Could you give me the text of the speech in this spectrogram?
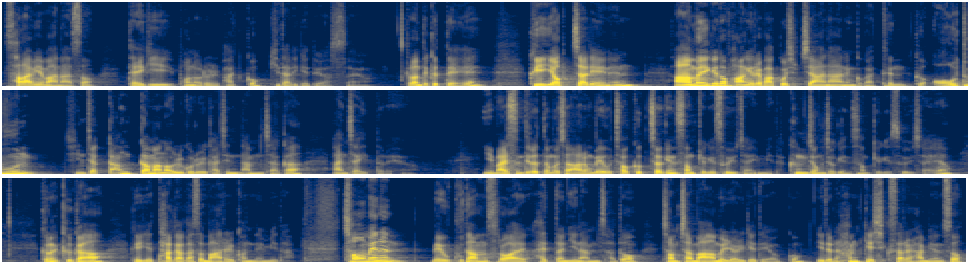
사람이 많아서 대기 번호를 받고 기다리게 되었어요. 그런데 그때 그의 옆자리에는 아무에게도 방해를 받고 싶지 않아 하는 것 같은 그 어두운 진짜 깜깜한 얼굴을 가진 남자가 앉아 있더래요. 이 말씀드렸던 것처럼 아롱 매우 적극적인 성격의 소유자입니다. 긍정적인 성격의 소유자예요. 그런 그가 그에게 다가가서 말을 건넵니다. 처음에는 매우 부담스러워했던 이 남자도 점차 마음을 열게 되었고 이들은 함께 식사를 하면서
